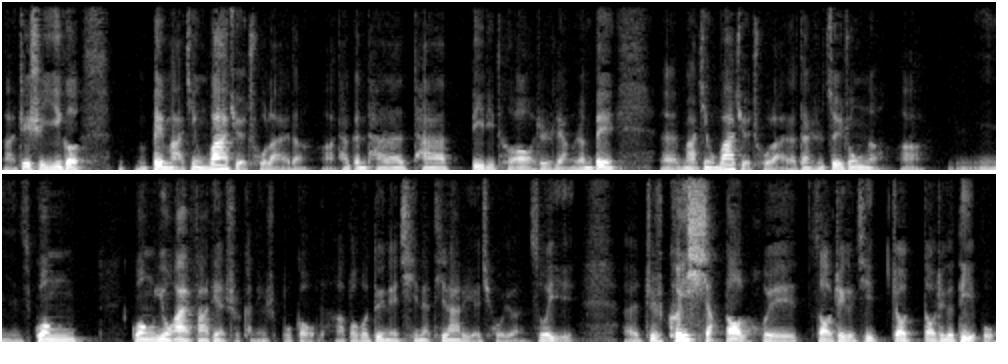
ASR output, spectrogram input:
啊，这是一个被马竞挖掘出来的啊，他跟他他弟弟特奥，这是两个人被呃马竞挖掘出来的，但是最终呢，啊，你光。光用爱发电是肯定是不够的啊，包括队内其他其他的一些球员，所以，呃，这是可以想到了会到这个地到到这个地步。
